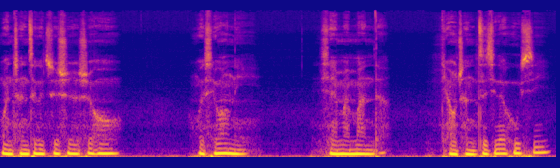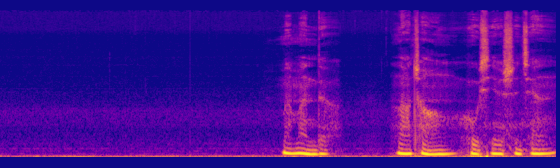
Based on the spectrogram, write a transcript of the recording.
完成这个姿势的时候，我希望你先慢慢的调整自己的呼吸，慢慢的拉长呼吸的时间。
